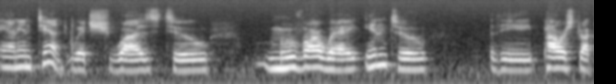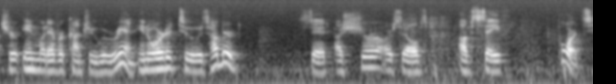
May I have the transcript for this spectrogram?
an intent, which was to move our way into the power structure in whatever country we were in, in order to, as Hubbard said, assure ourselves of safe ports.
